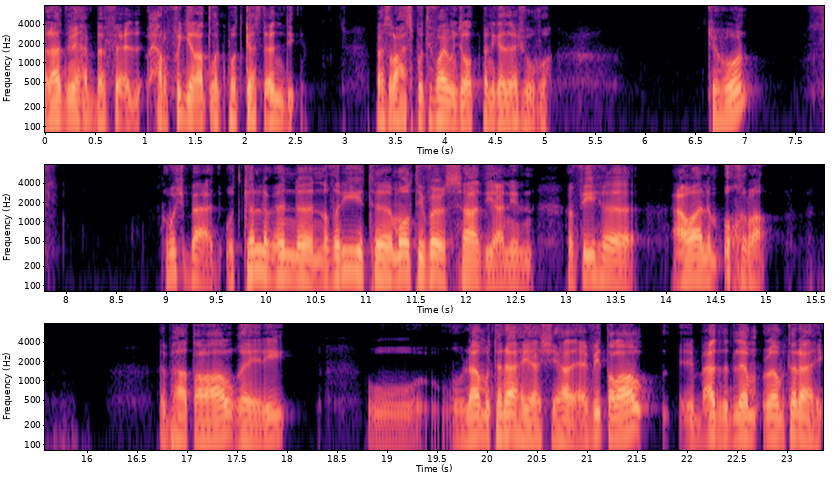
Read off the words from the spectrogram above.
الآدمي احبه فعل حرفيا أطلق بودكاست عندي. بس راح سبوتيفاي وانجلطت ماني قادر أشوفه. تشوفون وش بعد؟ وتكلم عن نظرية مولتيفيرس هذه يعني فيه عوالم أخرى بها طلال غيري و... ولا متناهي الشيء هذا. يعني في طلال بعدد لا متناهي.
